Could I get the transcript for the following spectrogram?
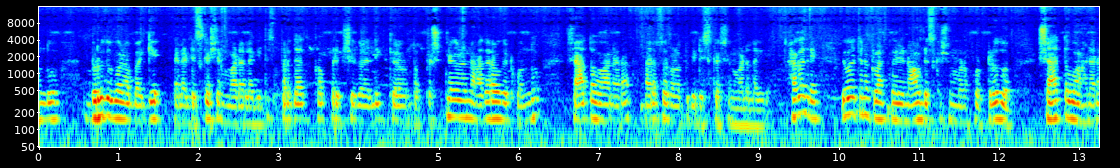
ಒಂದು ಬಿರುದುಗಳ ಬಗ್ಗೆ ಎಲ್ಲ ಡಿಸ್ಕಷನ್ ಮಾಡಲಾಗಿದೆ ಸ್ಪರ್ಧಾತ್ಮಕ ಪರೀಕ್ಷೆಗಳಲ್ಲಿ ಕೆಲವೊಂದು ಪ್ರಶ್ನೆಗಳನ್ನು ಆಧಾರವಾಗಿಟ್ಕೊಂಡು ಶಾತವಾಹನರ ಅರಸರುಗಳ ಬಗ್ಗೆ ಡಿಸ್ಕಷನ್ ಮಾಡಲಾಗಿದೆ. ಹಾಗಾದ್ರೆ ಇವತ್ತಿನ ಕ್ಲಾಸ್ನಲ್ಲಿ ನಾವು ಡಿಸ್ಕಷನ್ ಮಾಡಿಕೊಟ್ಟಿರೋದು ಶಾತವಾಹನರ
